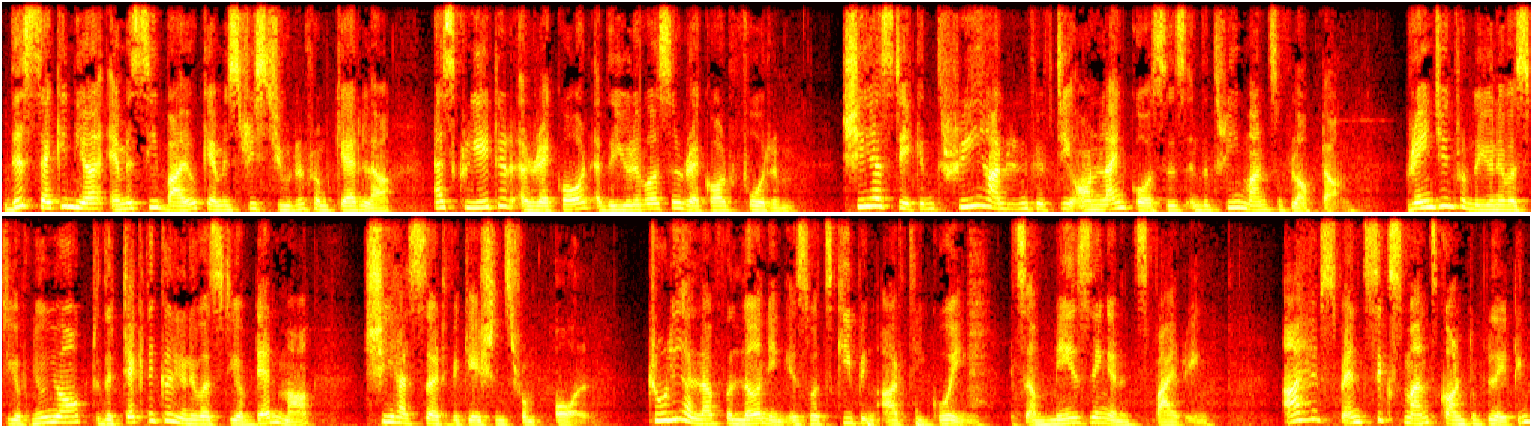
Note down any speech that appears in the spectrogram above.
This second year MSc Biochemistry student from Kerala has created a record at the Universal Record Forum. She has taken 350 online courses in the three months of lockdown. Ranging from the University of New York to the Technical University of Denmark, she has certifications from all. Truly, her love for learning is what's keeping Aarti going. It's amazing and inspiring. I have spent six months contemplating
